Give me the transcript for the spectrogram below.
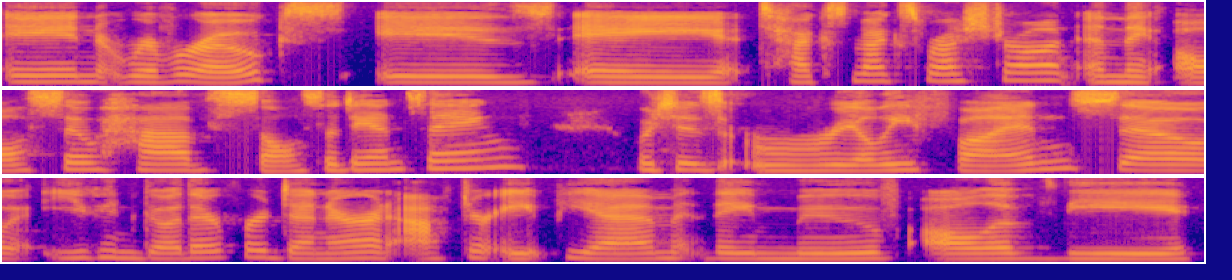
in River Oaks is a Tex Mex restaurant, and they also have salsa dancing, which is really fun. So you can go there for dinner, and after 8 p.m., they move all of the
